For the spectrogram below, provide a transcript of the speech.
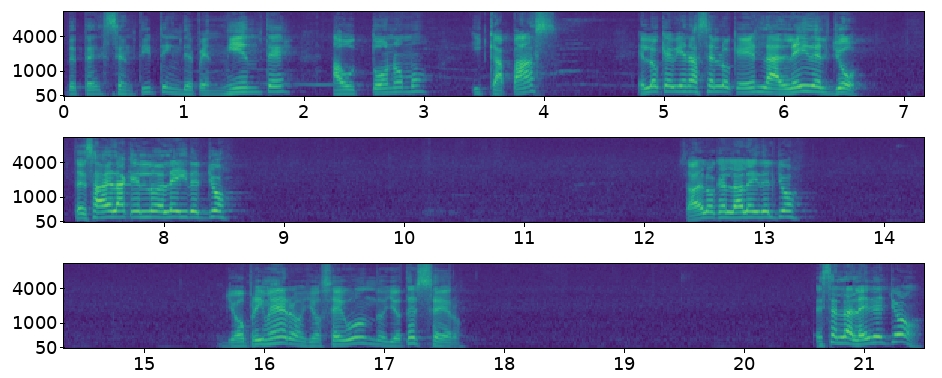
de sentirte independiente, autónomo y capaz, es lo que viene a ser lo que es la ley del yo. ¿Usted sabe la que es la ley del yo? ¿Sabe lo que es la ley del yo? Yo primero, yo segundo, yo tercero. Esa es la ley del yo.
